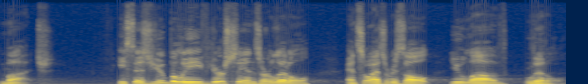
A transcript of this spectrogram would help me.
much. He says, You believe your sins are little, and so as a result, you love little.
